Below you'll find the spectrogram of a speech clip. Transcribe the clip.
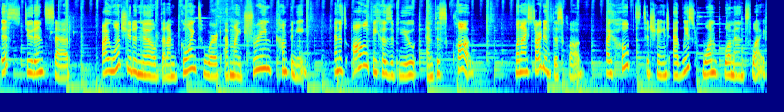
This student said, I want you to know that I'm going to work at my dream company, and it's all because of you and this club. When I started this club, I hoped to change at least one woman's life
